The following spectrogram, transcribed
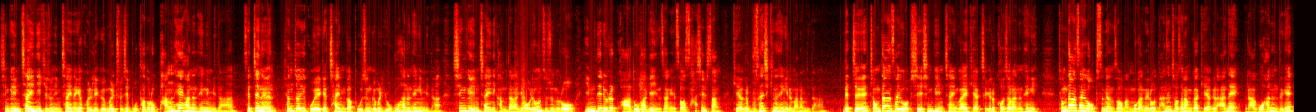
신규 임차인이 기존 임차인에게 권리금을 주지 못하도록 방해하는 행위입니다. 셋째는 현저히 고액의 차임과 보증금을 요구하는 행위입니다. 신규 임차인이 감당하기 어려운 수준으로 임대료를 과도하게 인상해서 사실상 계약을 무산시키는 행위를 말합니다. 넷째, 정당한 사유 없이 신규 임차인과의 계약 체결을 거절하는 행위. 정당한 사유가 없으면서 막무가내로 나는 저 사람과 계약을 안 해 라고 하는 등의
